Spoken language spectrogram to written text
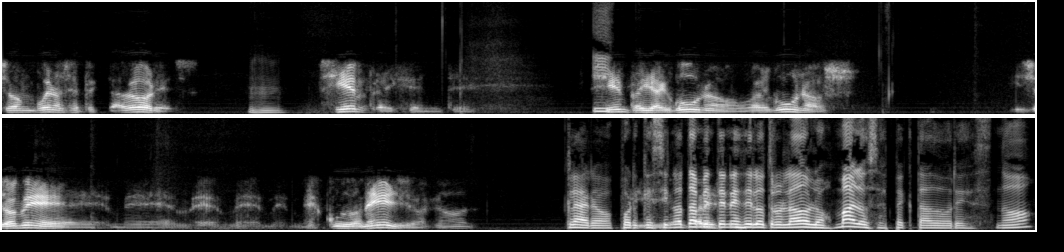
son buenos espectadores. Siempre hay gente. Siempre hay alguno o algunos. Y yo me, me, me, me- escudo en ellos, ¿no? Claro, porque si no también tenés del otro lado los malos espectadores, ¿no?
